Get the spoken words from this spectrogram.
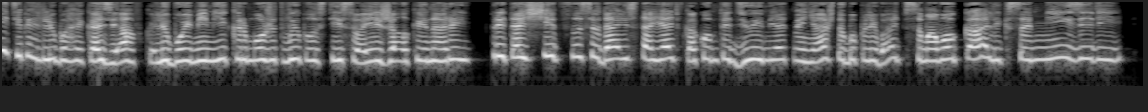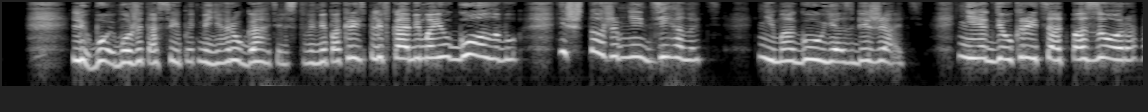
И теперь любая козявка, любой мимикр может выползти из своей жалкой норы, притащиться сюда и стоять в каком-то дюйме от меня, чтобы плевать в самого Каликса Мизери. Любой может осыпать меня ругательствами, покрыть плевками мою голову. И что же мне делать? Не могу я сбежать. Негде укрыться от позора.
